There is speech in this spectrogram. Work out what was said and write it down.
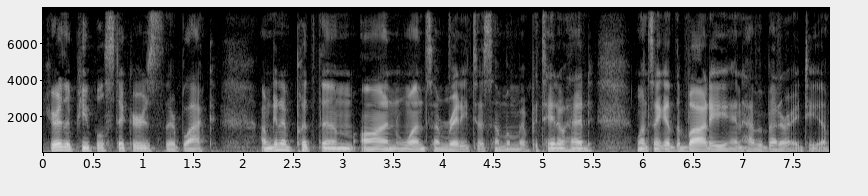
Here are the pupil stickers. They're black. I'm going to put them on once I'm ready to assemble my potato head, once I get the body and have a better idea.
